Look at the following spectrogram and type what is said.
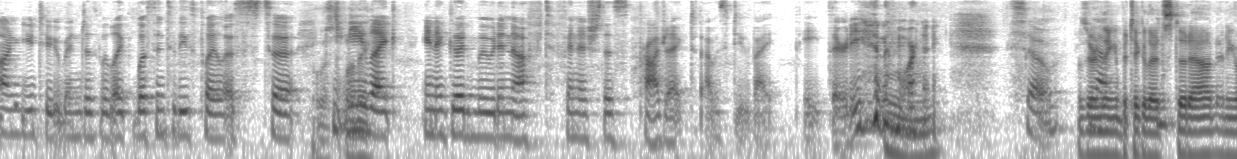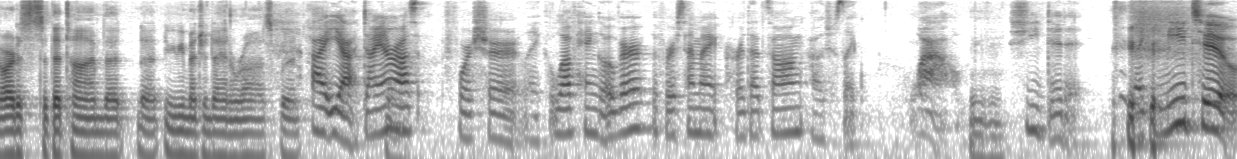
on YouTube, and just would like listen to these playlists to Oh, that's keep funny. me like in a good mood enough to finish this project that was due by 8:30 in the morning. So Mm-hmm. Was there yeah. anything in particular that stood out? Any artists at that time that, that you mentioned Diana Ross, but Uh, yeah, Diana Ross for sure. Like Love Hangover. The first time I heard that song, I was just like, wow, Mm-hmm. she did it. Like me too.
